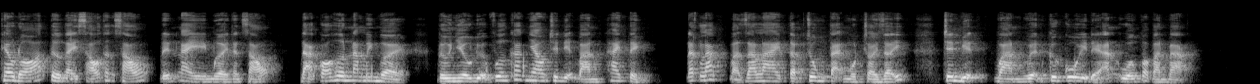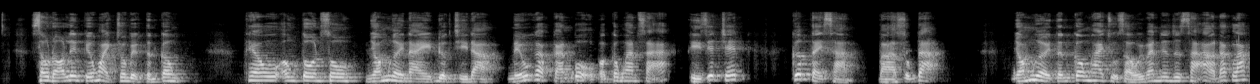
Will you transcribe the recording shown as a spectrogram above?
Theo đó, từ ngày 6 tháng 6 đến ngày 10 tháng 6, đã có hơn 50 người từ nhiều địa phương khác nhau trên địa bàn hai tỉnh Đắk Lắk và Gia Lai tập trung tại một tròi dãy trên địa bàn huyện Cư Cui để ăn uống và bàn bạc. Sau đó lên kế hoạch cho việc tấn công. Theo ông Tôn Sô, nhóm người này được chỉ đạo nếu gặp cán bộ và công an xã thì giết chết, cướp tài sản và súng đạn. Nhóm người tấn công hai trụ sở ủy ban nhân dân xã ở Đắk Lắk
